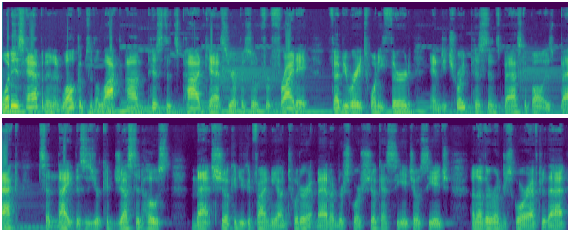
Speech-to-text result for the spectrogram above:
What is happening, and welcome to the Locked On Pistons podcast, your episode for Friday, February 23rd. And Detroit Pistons basketball is back tonight. This is your congested host, Matt Schoch, and you can find me on Twitter at Matt underscore Schoch, S C H O C H, another underscore after that,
